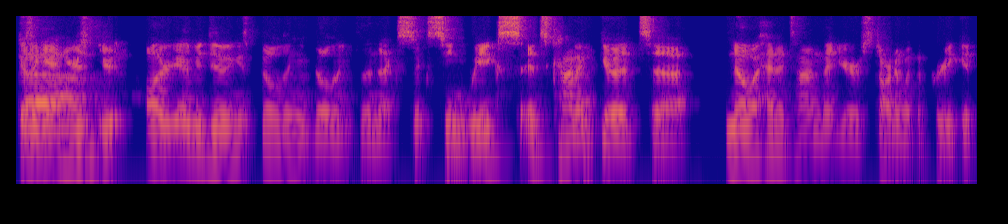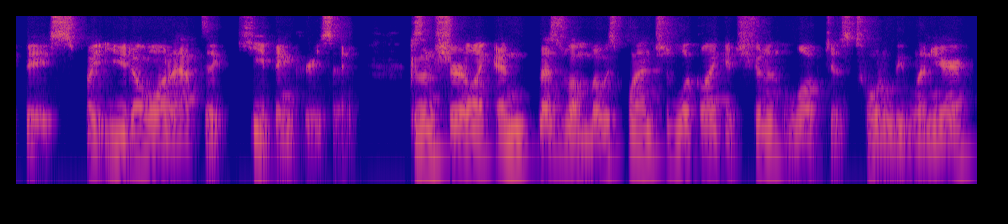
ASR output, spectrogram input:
because again uh, you're, you're all you're going to be doing is building and building for the next 16 weeks it's kind of good to know ahead of time that you're starting with a pretty good base, but you don't want to have to keep increasing. Because I'm sure, like, and this is what most plans should look like. It shouldn't look just totally linear,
